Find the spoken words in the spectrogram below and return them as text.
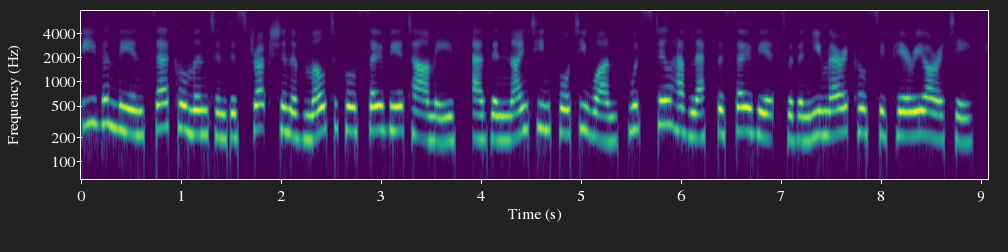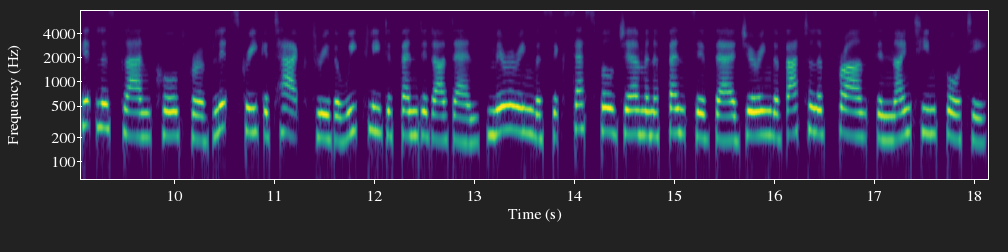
Even the encirclement and destruction of multiple Soviet armies, as in 1941, would still have left the Soviets with a numerical superiority. Hitler's plan called for a blitzkrieg attack through the weakly defended Ardennes, mirroring the successful German offensive there during the Battle of France in 1940.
